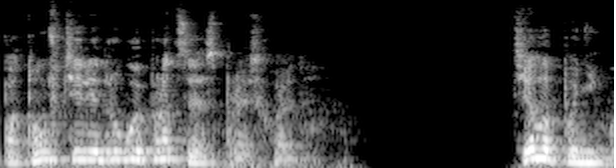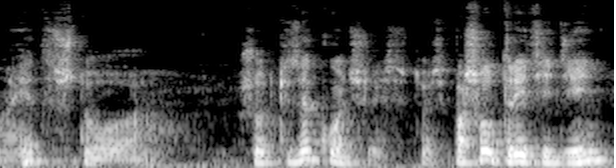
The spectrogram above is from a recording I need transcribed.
потом в теле другой процесс происходит. Тело понимает, что шутки закончились. То есть пошел третий день,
